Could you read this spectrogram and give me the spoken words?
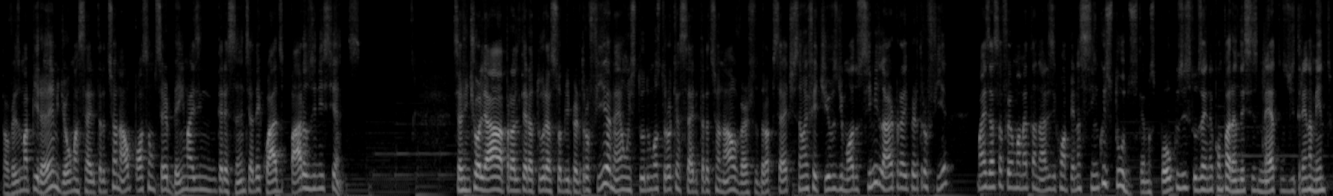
Talvez uma pirâmide ou uma série tradicional possam ser bem mais interessantes e adequados para os iniciantes. Se a gente olhar para a literatura sobre hipertrofia, né, um estudo mostrou que a série tradicional versus drop set são efetivos de modo similar para a hipertrofia, mas essa foi uma meta-análise com apenas cinco estudos. Temos poucos estudos ainda comparando esses métodos de treinamento,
